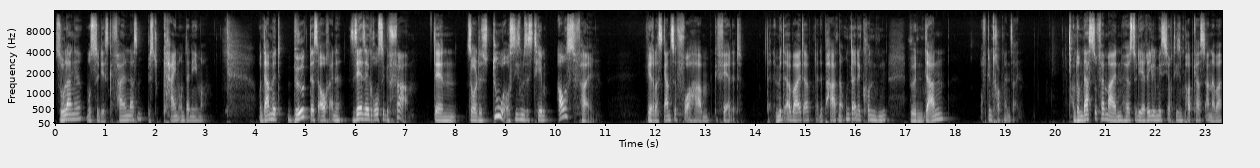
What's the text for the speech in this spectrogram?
solange musst du dir es gefallen lassen, bist du kein Unternehmer. Und damit birgt das auch eine sehr, sehr große Gefahr. Denn solltest du aus diesem System ausfallen, wäre das ganze Vorhaben gefährdet. Deine Mitarbeiter, deine Partner und deine Kunden würden dann auf dem Trocknen sein. Und um das zu vermeiden, hörst du dir regelmäßig auch diesen Podcast an. Aber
